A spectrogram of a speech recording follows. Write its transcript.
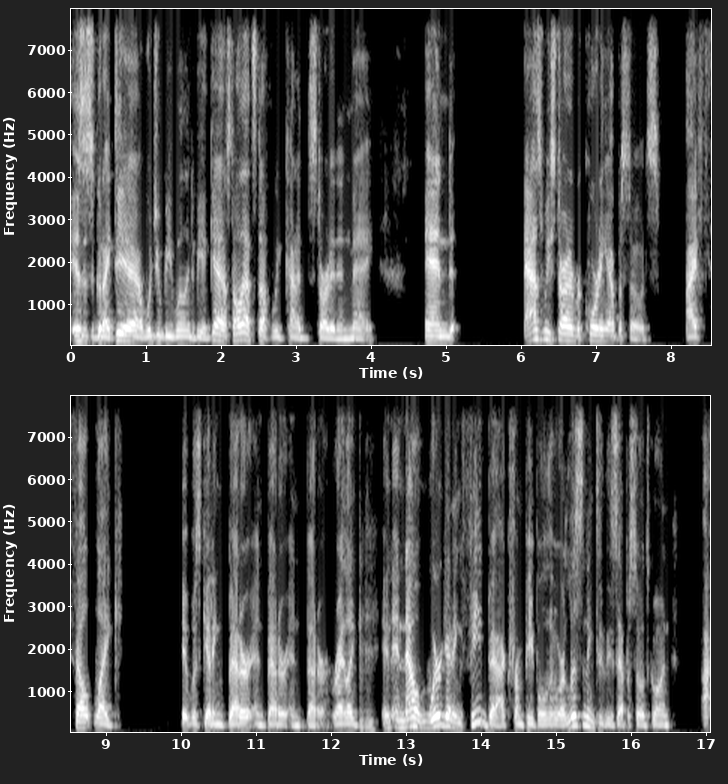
is this a good idea? Would you be willing to be a guest? All that stuff we kind of started in May. And as we started recording episodes, I felt like it was getting better and better and better, right? Like mm-hmm. and, and now we're getting feedback from people who are listening to these episodes going, I,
